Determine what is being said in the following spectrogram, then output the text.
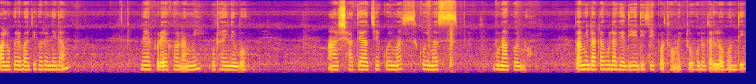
ভালো করে ভাজি করে নিলাম। নেওয়ার পরে এখন আমি উঠাই নেব। আর সাথে আছে কই মাছ কই মাছ বুনা করব। তো আমি ডাটাগুলোকে দিয়ে দিয়েছি প্রথম একটু হলুদ আর লবণ দিয়ে।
